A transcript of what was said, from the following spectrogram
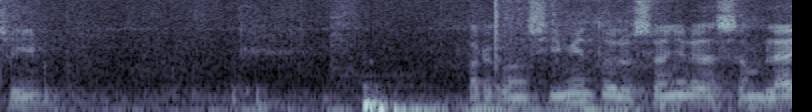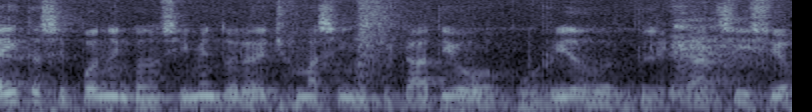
¿sí? Para conocimiento de los señores asambleístas se pone en conocimiento de los hechos más significativos ocurridos durante el ejercicio,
